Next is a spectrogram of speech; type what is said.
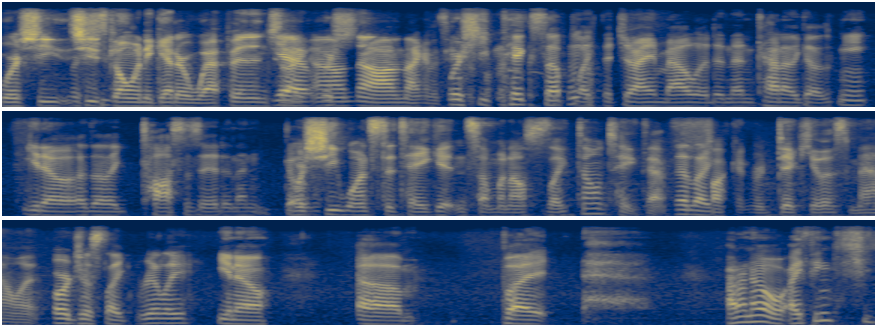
where she Where she's she's- going to get her weapon and she's Yeah, like, where oh, she- no, I'm not going to take where she one." picks up like the giant mallet and then kind of goes, you know, like tosses it and then goes, Where she wants to take it and someone else is like, don't take that like- fucking ridiculous mallet. or just like really, you know, um, but I don't know. I think she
